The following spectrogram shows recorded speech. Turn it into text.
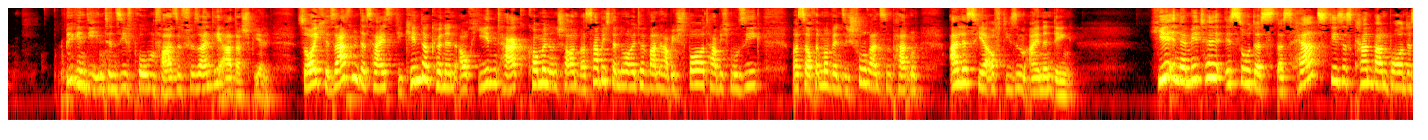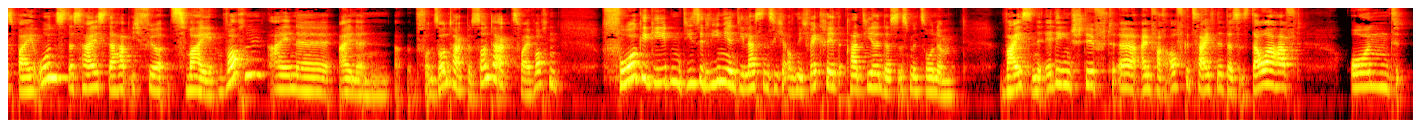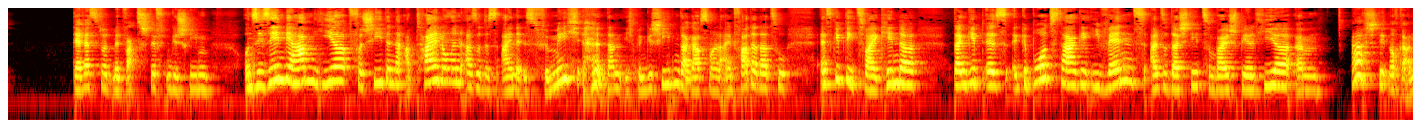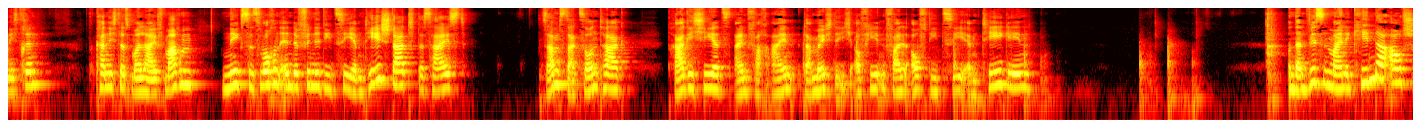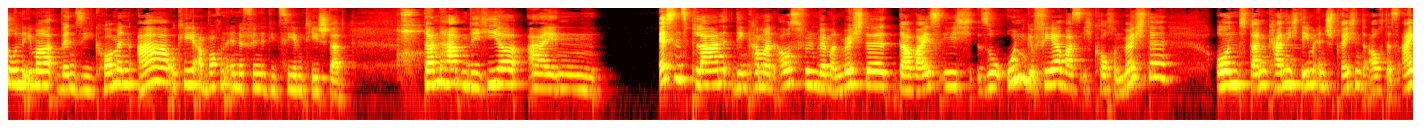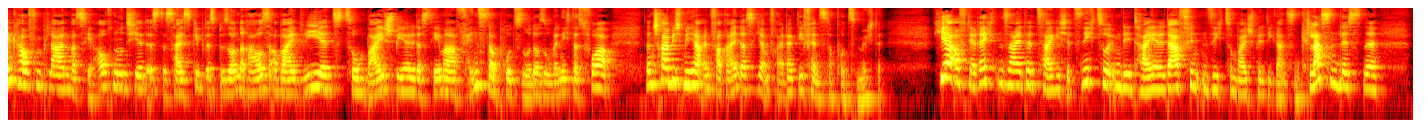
beginnt die Intensivprobenphase für sein Theaterspiel. Solche Sachen, das heißt, die Kinder können auch jeden Tag kommen und schauen, was habe ich denn heute, wann habe ich Sport, habe ich Musik, was auch immer, wenn sie Schulranzen packen. Alles hier auf diesem einen Ding. Hier in der Mitte ist so das, das Herz dieses Kanban-Boards bei uns. Das heißt, da habe ich für zwei Wochen eine, einen, von Sonntag bis Sonntag, zwei Wochen, vorgegeben. Diese Linien, die lassen sich auch nicht wegradieren. Das ist mit so einem weißen Eddingstift äh, einfach aufgezeichnet. Das ist dauerhaft. Und der Rest wird mit Wachsstiften geschrieben. Und Sie sehen, wir haben hier verschiedene Abteilungen. Also das eine ist für mich, dann ich bin geschieden, da gab es mal einen Vater dazu. Es gibt die zwei Kinder, dann gibt es Geburtstage, Events. Also da steht zum Beispiel hier, ähm, ah, steht noch gar nicht drin, kann ich das mal live machen. Nächstes Wochenende findet die CMT statt. Das heißt, Samstag, Sonntag trage ich hier jetzt einfach ein. Da möchte ich auf jeden Fall auf die CMT gehen. Und dann wissen meine Kinder auch schon immer, wenn sie kommen, ah, okay, am Wochenende findet die CMT statt. Dann haben wir hier einen Essensplan, den kann man ausfüllen, wenn man möchte. Da weiß ich so ungefähr, was ich kochen möchte. Und dann kann ich dementsprechend auch das Einkaufen planen, was hier auch notiert ist. Das heißt, gibt es besondere Hausarbeit, wie jetzt zum Beispiel das Thema Fensterputzen oder so. Wenn ich das vorhabe, dann schreibe ich mir hier einfach rein, dass ich am Freitag die Fenster putzen möchte. Hier auf der rechten Seite zeige ich jetzt nicht so im Detail. Da finden sich zum Beispiel die ganzen Klassenlisten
